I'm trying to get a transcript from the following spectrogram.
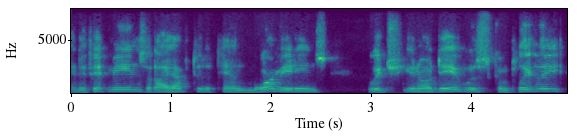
And if it means that I have to attend more meetings, which, you know, Dave was completely,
